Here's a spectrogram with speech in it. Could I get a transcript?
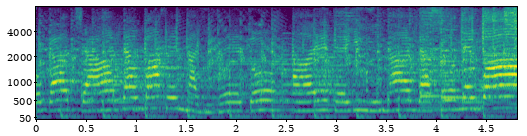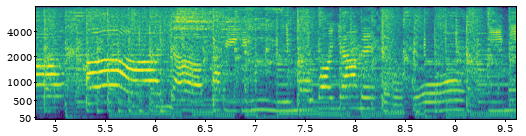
がじゃ表せないけどあえて言うならそれはああやっぱり言うのはやめておこう。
